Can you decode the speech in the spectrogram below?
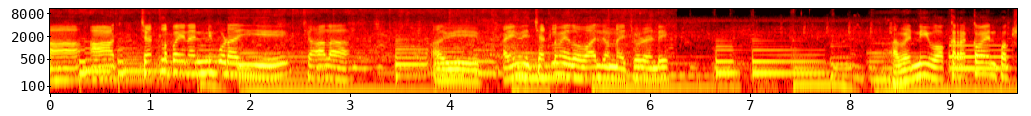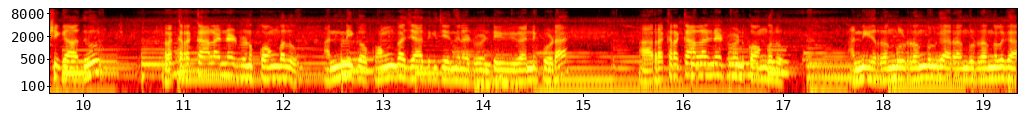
ఆ, చెట్ల పైన అన్నీ కూడా అవి చాలా అవి పైన చెట్ల మీద వాళ్ళు ఉన్నాయి చూడండి. అవన్నీ ఒక రకమైన పక్షి కాదు రకరకాలైనటువంటి కొంగలు అన్ని కొంగ జాతికి చెందినటువంటి ఇవన్నీ కూడా ఆ, రకరకాలైనటువంటి కొంగలు. అన్ని రంగులు రంగులుగా రంగులు రంగులుగా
